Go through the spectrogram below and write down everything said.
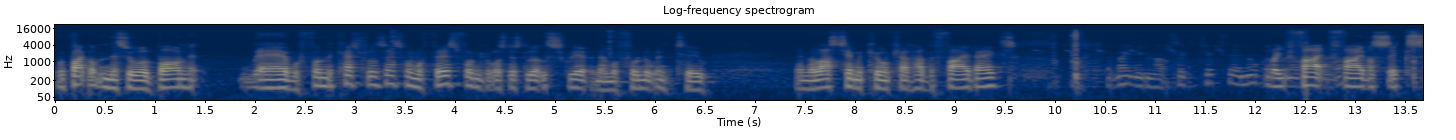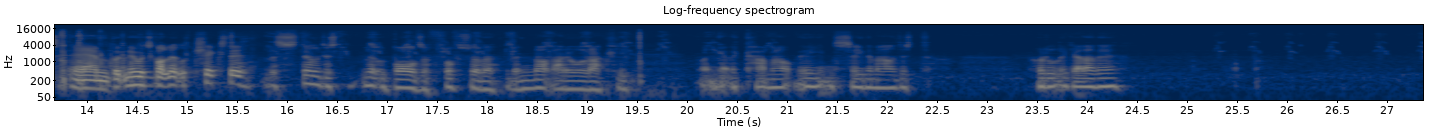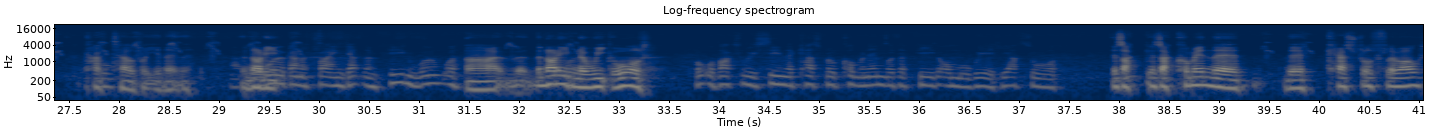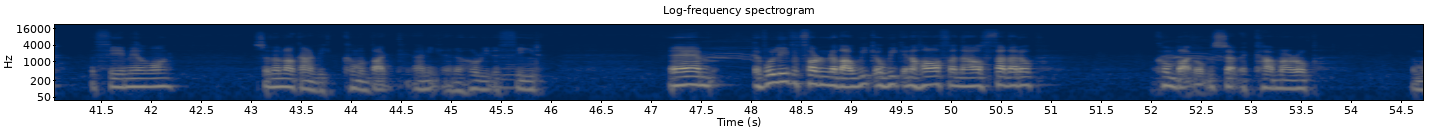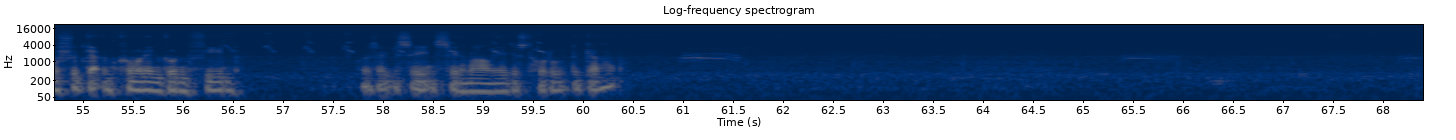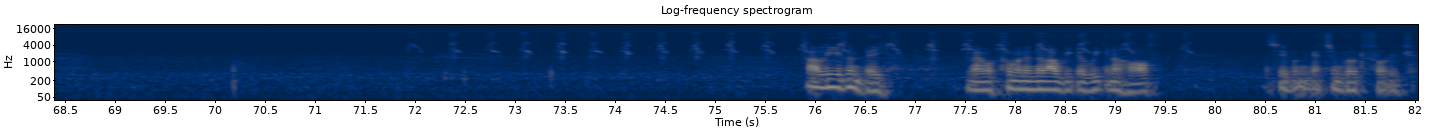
We're back up in this old barn. Uh, we found the kestrel's nest. When we first found it, it was just a little scrape, and then we found it in two. And the last time we came up here, it had the five eggs. It might even have six chicks there, no? Wait, five, five or six. Um, but no, it's got little chicks. They're, they're still just little balls of fluff, so they're, they're not that old actually. If I can get the camera out there, you can see them all just huddled together there. Can't tell, but you're there. They're not e- going to try and get them feeding, weren't we? Uh, they're not even a week old. But we've actually seen the kestrel coming in with a feed on the way here, so As I as I come in, the the kestrel flew out, the female one, so they're not going to be coming back any in a hurry to feed. Um, if we leave it for another week, a week and a half, and I'll feather up, come back up and set the camera up, and we should get them coming in good and feeding. As you can see, you can see them all there just huddled together. I'll leave them be. And then we'll come in another week, a week and a half. See if we can get some good footage.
